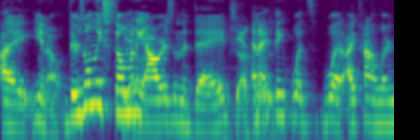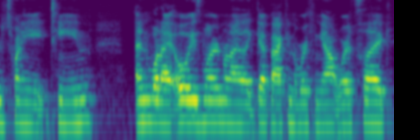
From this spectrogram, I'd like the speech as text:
I you know there's only so many hours in the day, Exactly. and I think what's what I kind of learned in 2018, and what I always learn when I like get back into working out, where it's like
